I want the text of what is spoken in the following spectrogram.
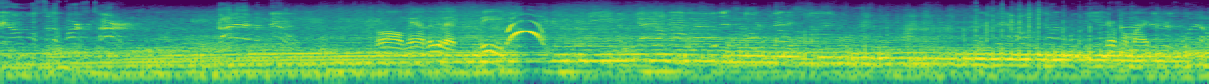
really almost to the first turn. Right out of the middle. Oh man, look at that V. Careful, Mike.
